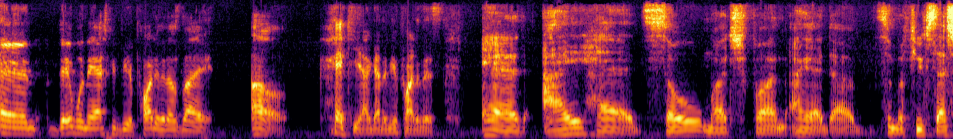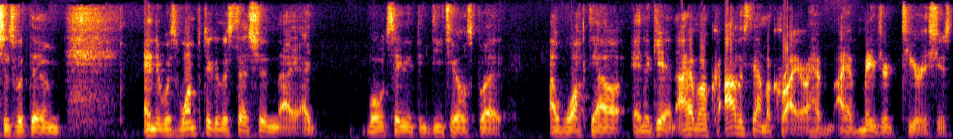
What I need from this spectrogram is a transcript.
And then when they asked me to be a part of it, I was like, oh heck yeah, I got to be a part of this. And I had so much fun. I had uh, some a few sessions with them and there was one particular session, I, I won't say anything details, but I walked out, and again, I have a, obviously I'm a crier. I have I have major tear issues,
